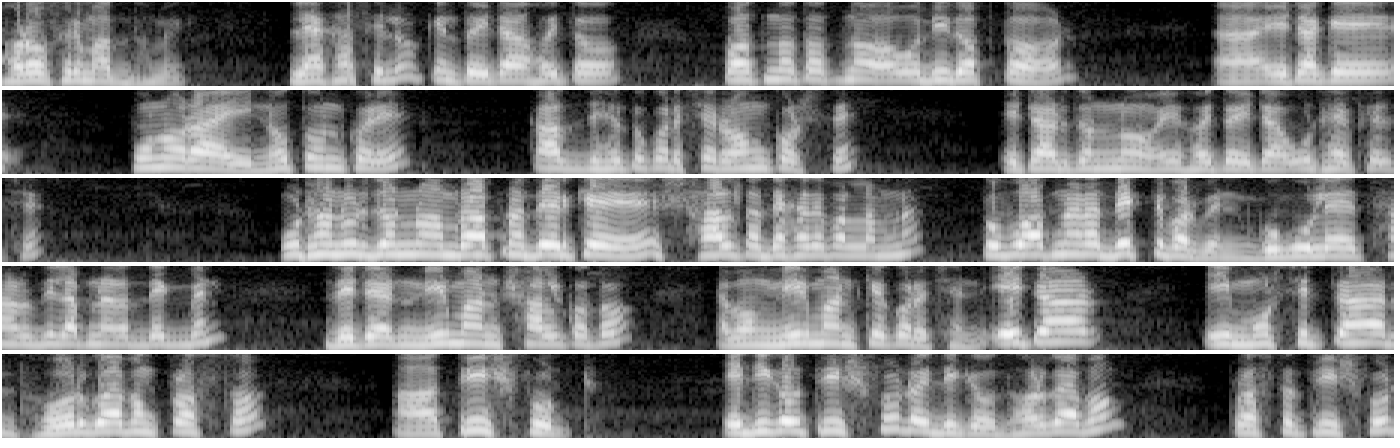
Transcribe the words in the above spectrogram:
হরফের মাধ্যমে লেখা ছিল, কিন্তু এটা হয়তো প্রত্নতত্ন অধিদপ্তর এটাকে পুনরায় নতুন করে কাজ যেহেতু করেছে, রং করছে, এটার জন্যই হয়তো এটা উঠায় ফেলছে। উঠানোর জন্য আমরা আপনাদেরকে শালটা দেখাতে পারলাম না। তবু আপনারা দেখতে পারবেন, গুগলে সার্চ দিলে আপনারা দেখবেন যে এটার নির্মাণ সাল কত এবং নির্মাণ কে করেছেন। এটার এই মসজিদটার দৈর্ঘ্য এবং প্রস্থ ত্রিশ ফুট। এদিকেও ত্রিশ ফুট, ওইদিকেও দৈর্ঘ্য এবং প্রস্থ ত্রিশ ফুট।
